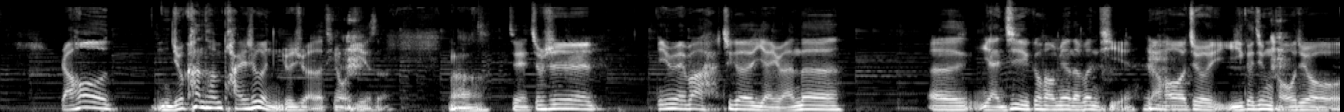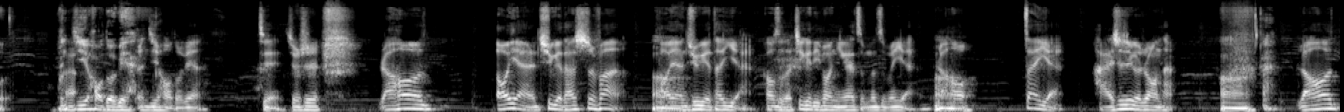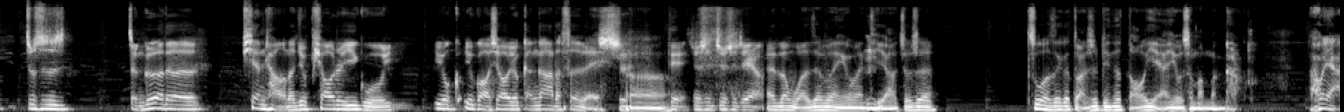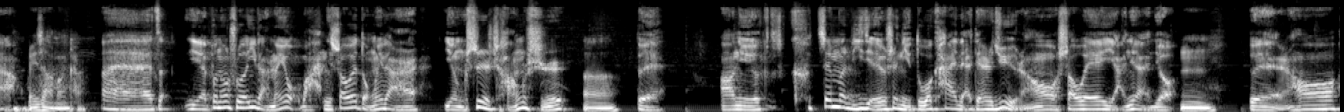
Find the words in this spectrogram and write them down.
然后你就看他们拍摄，你就觉得挺有意思。嗯 对，就是因为吧，这个演员的呃演技各方面的问题，然后就一个镜头就 人机好多遍，NG 好多遍。对，就是然后导演去给他示范，啊导演去给他演，告诉他这个地方你应该怎么怎么演，然后再演还是这个状态，啊然后就是整个的片场呢就飘着一股又又搞笑又尴尬的氛围。是嗯，对，就是就是这样。哎，那我再问一个问题嗯啊，就是做这个短视频的导演有什么门槛？导演啊，没啥门槛。呃，这也不能说一点没有吧，你稍微懂一点影视常识，嗯。对，啊，你这么理解就是你多看一点电视剧，然后稍微研究研究，嗯。对，然后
